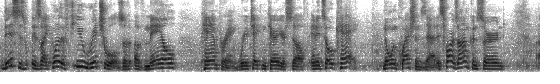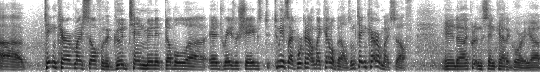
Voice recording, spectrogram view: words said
this is, is like one of the few rituals of, of male pampering where you're taking care of yourself and it's okay. No one questions that. As far as I'm concerned, uh, taking care of myself with a good 10 minute double uh, edge razor shaves, to me it's like working out with my kettlebells. I'm taking care of myself. And uh, I put it in the same category. Uh,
